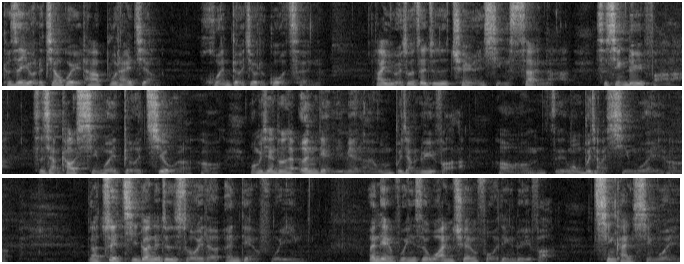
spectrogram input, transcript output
可是有的教会他不太讲魂得救的过程，他以为说这就是劝人行善啊，是行律法啦，是想靠行为得救了哦。我们现在都在恩典里面了，我们不讲律法了哦，我们这我们不讲行为啊。那最极端的就是所谓的恩典福音，恩典福音是完全否定律法。轻看行为，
